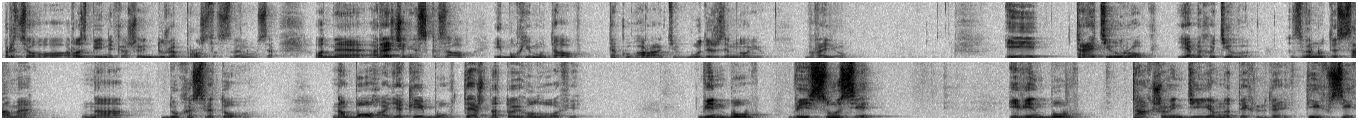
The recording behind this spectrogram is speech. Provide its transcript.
при цього розбійника, що він дуже просто звернувся. Одне речення сказав, і Бог йому дав таку гарантію: будеш зі мною в раю. І третій урок я би хотів звернути саме на Духа Святого, на Бога, який був теж на той Голгофі. Він був в Ісусі, і Він був так, що Він діяв на тих людей, тих всіх,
